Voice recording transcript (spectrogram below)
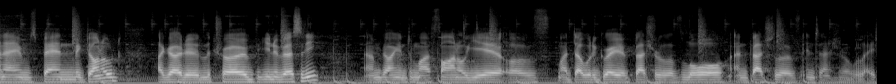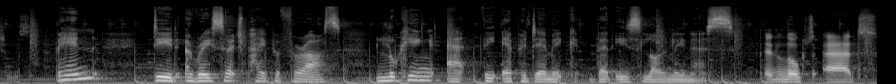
name's Ben McDonald. I go to La Trobe University. I'm going into my final year of my double degree of Bachelor of Law and Bachelor of International Relations. Ben did a research paper for us looking at the epidemic that is loneliness. It looked at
